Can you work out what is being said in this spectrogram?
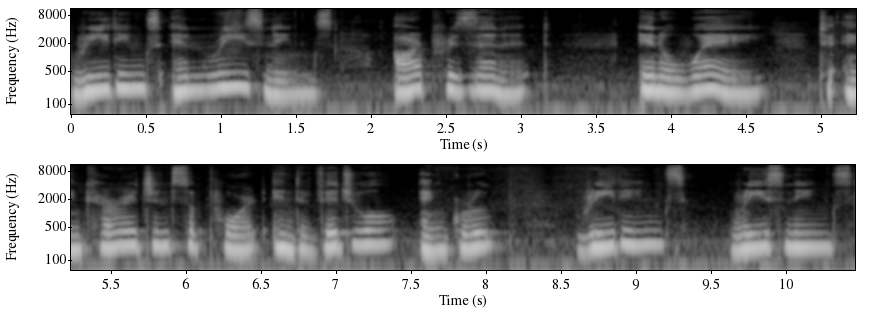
readings and reasonings are presented in a way to encourage and support individual and group readings, reasonings,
